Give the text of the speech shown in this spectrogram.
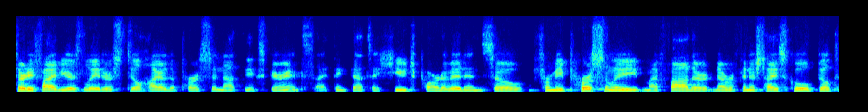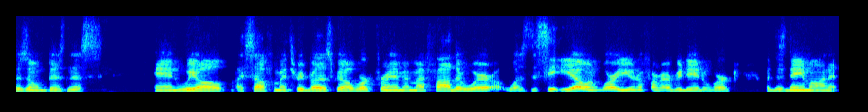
35 years later still hire the person, not the experience. I think that's a huge part of it. And so for me personally, my father never finished high school, built his own business. And we all, myself and my three brothers, we all worked for him. And my father was the CEO and wore a uniform every day to work with his name on it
